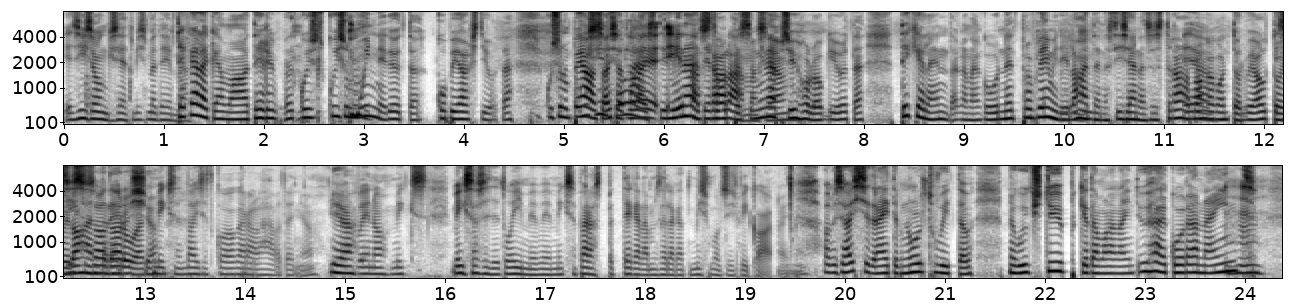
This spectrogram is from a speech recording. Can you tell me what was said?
ja siis ongi see, et mis me teeme. tegelege oma terv-, kui, kui sul munn ei tööta, kobi arsti juurde. kui sul on peas asjad valesti, mine teraapiasse, mine psühholoogi juurde. tegele endaga nagu, need probleemid ei mm lahenda ennast iseenesest, raha pangakontol või auto ei lahenda neid asju. saad aru, et miks need naised kogu aeg ära lähevad, on ju. või noh, miks, miks asjad ei toimi või miks sa pärast pead tegelema sellega, et mis mul siis viga on, on ju. aga see asjade näitamine on hullult huvitav. nagu üks tüüp, keda ma olen ainult ühe korra näinud mm. -hmm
